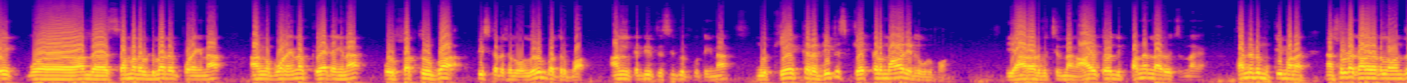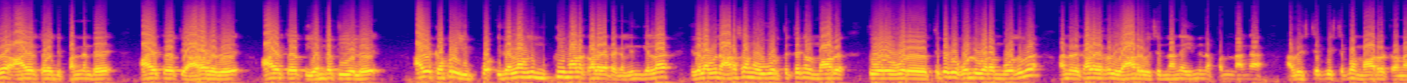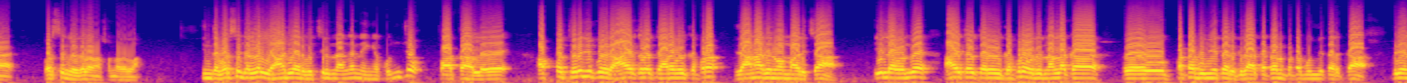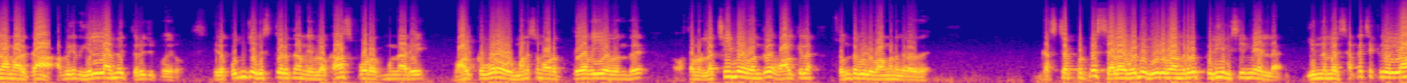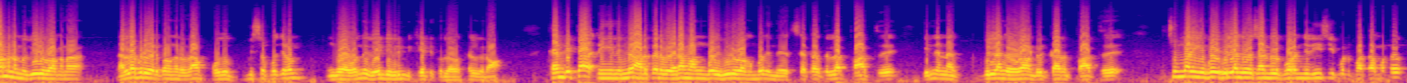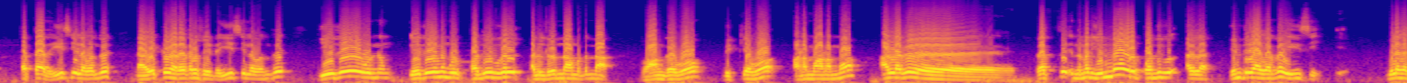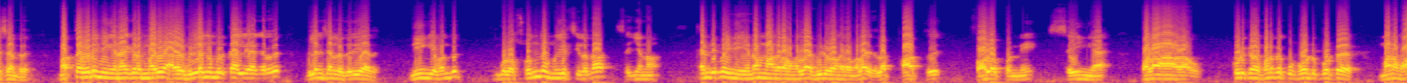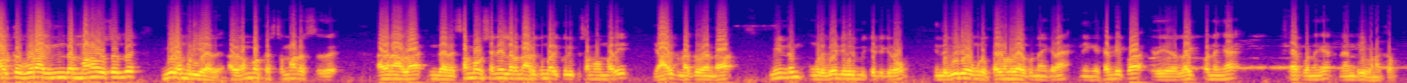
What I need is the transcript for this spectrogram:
அந்த சம்மந்த டிபார்ட்மெண்ட் போனீங்கன்னா அங்க போனீங்கன்னா கேட்டீங்கன்னா ஒரு பத்து ரூபாய் ஃபீஸ் கட்ட சொல்லுவாங்க வெறும் பத்து ரூபாய் ஆன்லைன் கட்டி ரிசீவ் கொடுத்தீங்கன்னா உங்களுக்கு கேட்குற டீட்டெயில்ஸ் கேட்கற மாதிரி எடுத்து கொடுப்பாங்க. யார் யார் வச்சிருந்தாங்க? ஆயிரத்தி தொள்ளாயிரத்தி பன்னெண்டுல யார் வச்சிருந்தாங்க? பன்னெண்டு முக்கியமான நான் சொல்ற காலகட்டத்தில் வந்து ஆயிரத்தி தொள்ளாயிரத்தி பன்னெண்டு ஆயிரத்தி தொள்ளாயிரத்தி அறுபது ஆயிரத்தி தொள்ளாயிரத்தி எண்பத்தி ஏழு அதுக்கப்புறம் இப்போ இதெல்லாம் வந்து முக்கியமான காலகட்டங்கள். இங்கெல்லாம் இதெல்லாம் வந்து அரசாங்கம் ஒவ்வொரு திட்டங்கள் மாறு ஒவ்வொரு திட்டங்கள் கொண்டு வரும்போதும் அந்த காலகட்டத்தில் யார் வச்சிருந்தாங்க என்னென்ன பண்ணாங்க அப்படி ஸ்டெப் பை ஸ்டெப்பாக மாறுறதுக்கான வருஷங்கள் இதெல்லாம் நான் சொன்னதெல்லாம். இந்த வருஷங்கள்ல யார் யார் வச்சிருந்தாங்கன்னு நீங்க கொஞ்சம் பார்த்தாலே அப்ப தெரிஞ்சு போயிரு. ஆயிரத்தி தொள்ளாயிரத்தி அறுபதுக்கு அப்புறம் இது அனாதீனமா மாறிச்சா? இல்ல வந்து ஆயிரத்தி தொள்ளாயிரத்தி அறுபதுக்கு அப்புறம் ஒரு நல்ல க அஹ் பூமியா தான் இருக்குதா? கட்டான பட்ட பூமியா தான் இருக்கா? விலையிலாமா இருக்கா? அப்படிங்கிறது எல்லாமே தெரிஞ்சு போயிடும் இதை கொஞ்சம் ரிஸ்க் எடுத்து நம்ம இவ்வளவு காசு போடுறதுக்கு முன்னாடி வாழ்க்கை பூரா ஒரு மனுஷனோட தேவையே வந்து தன்னோட லட்சியமே வந்து வாழ்க்கையில சொந்த வீடு வாங்கணுங்கிறது. கஷ்டப்பட்டு செலவு பண்ணி வீடு வாங்குறது பெரிய விஷயமே இல்லை. இந்த மாதிரி சட்டச்சிக்கல் இல்லாம நம்ம வீடு வாங்கணும் நல்லபடியா இருக்கணுங்கிறது தான் பொது விஸ்வ பொதுஜனம் உங்களை வந்து வேண்டி விரும்பி கேட்டுக்கொள்ள கல்கிறோம் கண்டிப்பா நீங்க இனிமேல் அடுத்த தடவை இடம் வாங்கும்போது வீடு வாங்கும்போது இந்த சட்டத்தெல்லாம் பார்த்து என்னென்ன வில்லங்க விவகாரம் இருக்கான்னு பார்த்து சும்மா நீங்க போய் வில்லங்க சான்றிதழ் குறைஞ்சது ஈஸி போட்டு பார்த்தா மட்டும் பத்தாது. ஈஸியில வந்து நான் வைக்க நிறைய தடவை சொல்லிட்டேன். ஈஸியில வந்து ஏதே ஒன்றும் ஏதேனும் ஒரு பதிவுகள் அதில் இருந்தா மட்டும்தான். வாங்கவோ விற்கவோ அடமானமோ அல்லது ரத்து இந்த மாதிரி எந்த ஒரு பதிவு அதுல என்ட்ரி ஆகிறது ஈஸி விலங்க சான்று மற்றபடி நீங்க நினைக்கிற மாதிரி அது வில்லங்கம் இருக்கா இல்லையாங்கிறது விலங்கு சான்றிதழ் தெரியாது. நீங்க வந்து உங்களோட சொந்த முயற்சியில தான் செய்யணும். கண்டிப்பா நீ இடம் வாங்குறவங்களா வீடு வாங்குறவங்க எல்லாம் இதெல்லாம் பார்த்து ஃபாலோ பண்ணி செய்யுங்க. பல கொடுக்குற பணத்தை போட்டு போட்டு மன வாழ்க்கை பூரா இந்த மன வச்சு வந்து மீள முடியாது. அது ரொம்ப கஷ்டமான அதனால இந்த சம்பவம் சென்னையில இருந்த அடுக்குமுறை குறிப்பு சம்பவம் மாதிரி யாருக்கும் நடக்க வேண்டாம். மீண்டும் உங்களை வேண்டி விரும்பி கேட்டுக்கிறோம். இந்த வீடியோ உங்களுக்கு பயனுள்ளதாக இருக்கும்னு நினைக்கிறேன். நீங்க கண்டிப்பா இதை லைக் பண்ணுங்க ஷேர் பண்ணுங்க. நன்றி வணக்கம்.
